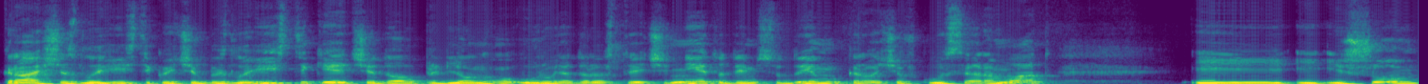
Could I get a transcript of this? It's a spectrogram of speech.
краще з логістикою, чи без логістики, чи до определеного уровня дорости, чи ні, тудим-сюдим. Коротше, вкус і аромат. І, і, і що?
